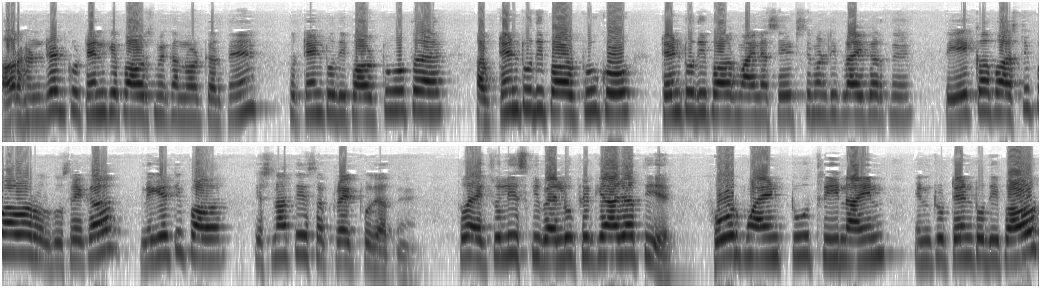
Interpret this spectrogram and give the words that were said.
और 100 को 10 के पावर्स में कन्वर्ट करते हैं तो 10 टू दावर टू होता है। अब 10 टू दावर टू को 10 to the power minus eight से मल्टीप्लाई करते हैं। तो एक का पॉजिटिव पावर और दूसरे का नेगेटिव पावर इस नाते सब्ट्रैक्ट हो जाते हैं। तो एक्चुअली इसकी वैल्यू फिर क्या आ जाती है? 4.239 point two three nine into ten to the power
